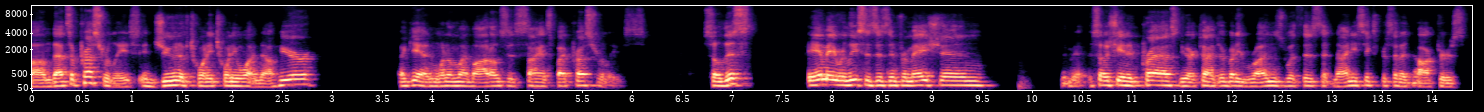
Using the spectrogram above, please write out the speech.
Um, that's a press release in June of 2021. Now, here again, one of my mottos is science by press release. So this AMA releases this information, the Associated Press, New York Times, everybody runs with this that 96% of doctors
